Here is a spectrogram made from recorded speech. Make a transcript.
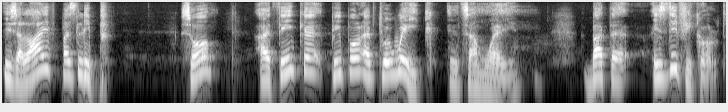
Is alive but sleep. So I think uh, people have to awake in some way. But uh, it's difficult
